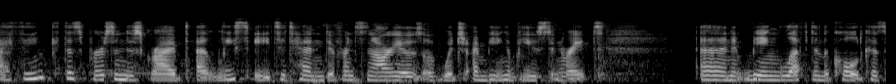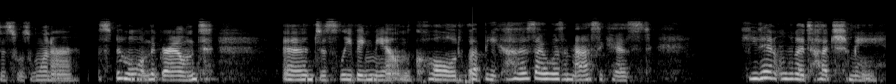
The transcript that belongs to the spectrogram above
I think this person described at least 8 to 10 different scenarios of which I'm being abused and raped and being left in the cold because this was winter snow on the ground and just leaving me out in the cold. But because I was a masochist he didn't want to touch me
